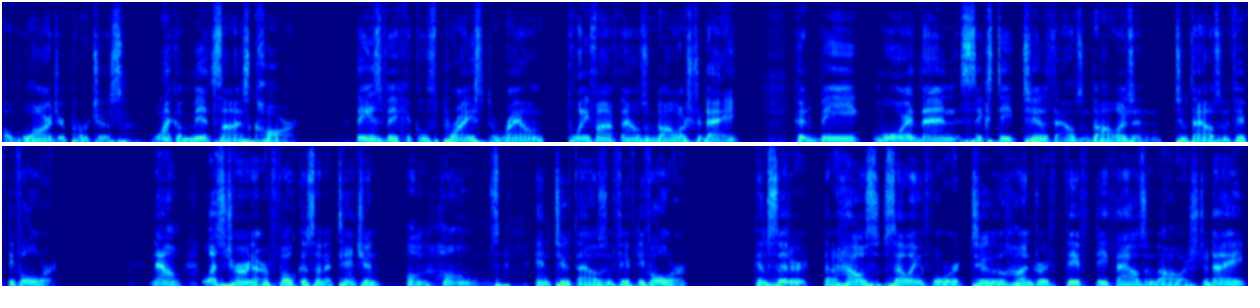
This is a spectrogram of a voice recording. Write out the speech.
a larger purchase, like a mid sized car. These vehicles priced around $25,000 today could be more than $62,000 in 2054. Now, let's turn our focus and attention on homes in 2054. Consider that a house selling for $250,000 today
